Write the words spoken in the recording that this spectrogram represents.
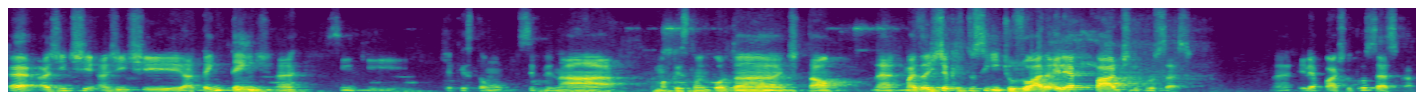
É, a gente, a gente até entende, né, assim, que, que a questão disciplinar é uma questão importante tal, né, mas a gente acredita o seguinte, o usuário, ele é parte do processo, né, ele é parte do processo, cara.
